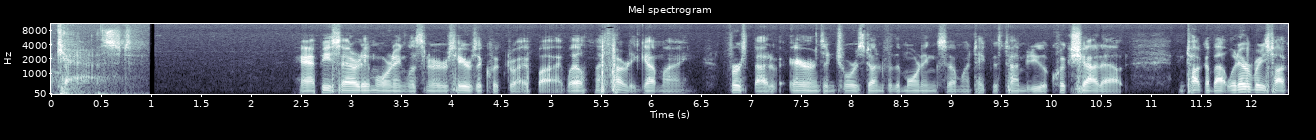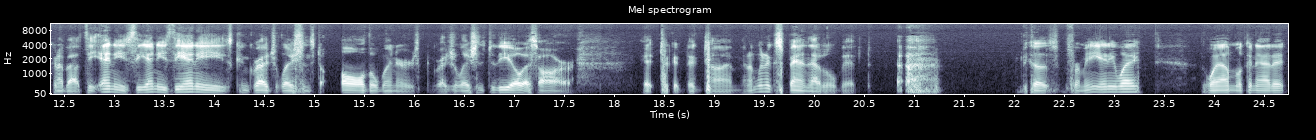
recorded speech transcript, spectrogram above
Cast. Happy Saturday morning, listeners. Here's a quick drive-by. Well, I've already got my first bout of errands and chores done for the morning, so I'm going to take this time to do a quick shout out and talk about what everybody's talking about. The Ennies, the Ennies, the Ennies. Congratulations to all the winners. Congratulations to the OSR. It took it big time. And I'm going to expand that a little bit. because for me, anyway, the way I'm looking at it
